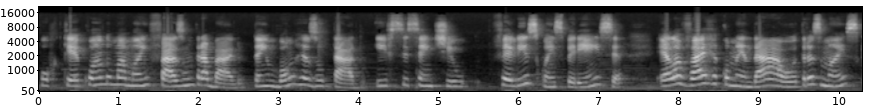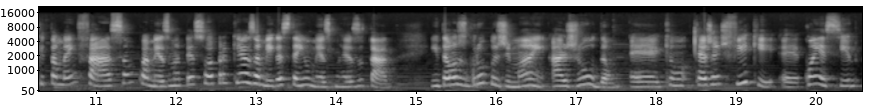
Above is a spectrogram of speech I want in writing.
porque quando uma mãe faz um trabalho, tem um bom resultado e se sentiu feliz com a experiência, ela vai recomendar a outras mães que também façam com a mesma pessoa para que as amigas tenham o mesmo resultado. Então, os grupos de mãe ajudam é, que, que, a gente fique é, conhecido,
